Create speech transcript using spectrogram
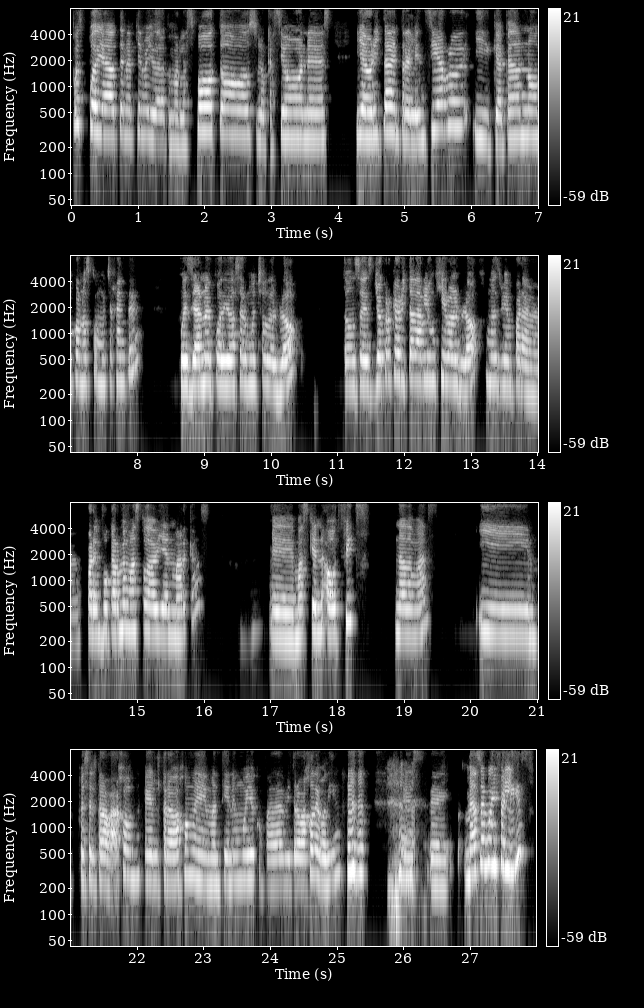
pues podía tener quien me ayudara a tomar las fotos, locaciones, y ahorita entre el encierro y que acá no conozco mucha gente, pues ya no he podido hacer mucho del blog. Entonces, yo creo que ahorita darle un giro al blog, más bien para, para enfocarme más todavía en marcas eh, más que en outfits, nada más. Y pues el trabajo, el trabajo me mantiene muy ocupada, mi trabajo de Godín. este, me hace muy feliz.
